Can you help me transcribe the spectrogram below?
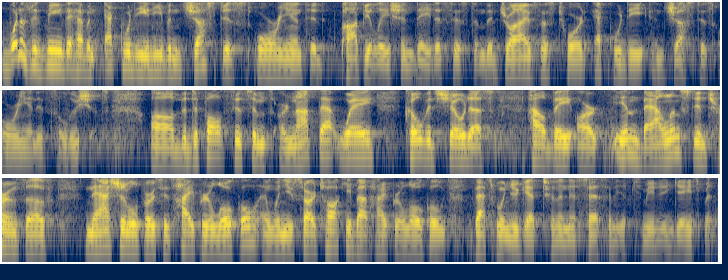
What does it mean to have an equity and even justice-oriented population data system that drives us toward equity and justice-oriented solutions? Uh, the default systems are not that way. COVID showed us how they are imbalanced in terms of national versus hyper-local, and when you start talking about hyper-local, that's when you get to the necessity of community engagement.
